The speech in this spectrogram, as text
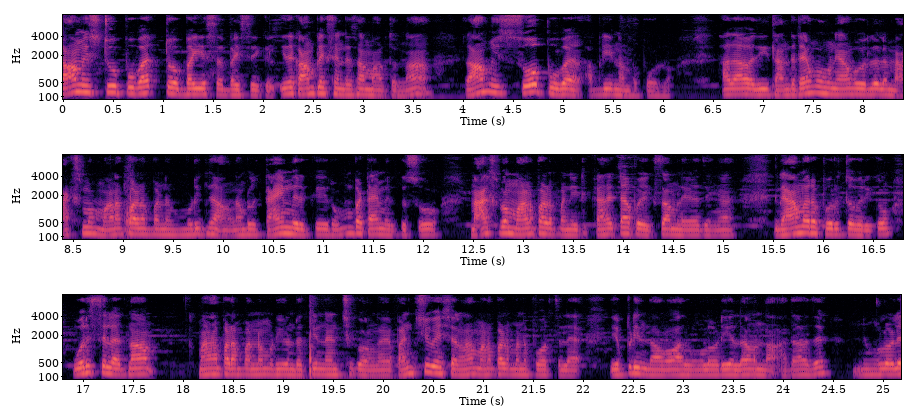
Ram is too poor to buy as bicycle. இதை காம்ப்ளெக்ஸ் சென்டென்ஸாக மாற்றோம்னா ராம் இஸ் சோ புவர் அப்படின்னு நம்ம போடணும் அதாவது இது அந்த டைம் உங்களுக்கு ஞாபகம் இல்லை இல்லை? மேக்ஸிமம் மனப்பாடம் பண்ண முடிஞ்சால் நம்மளுக்கு டைம் இருக்குது ரொம்ப டைம் இருக்குது ஸோ மேக்ஸிமம் மனப்பாடம் பண்ணிவிட்டு கரெக்டாக போய் எக்ஸாமில் எழுதுங்க. கிராமரை பொறுத்த வரைக்கும் ஒரு சிலர் தான் மனப்பாடம் பண்ண முடியுன்றதையும் நினச்சிக்கோங்க. பஞ்சுவேஷன்லாம் மனப்பாடம் பண்ண போகிறதில்ல எப்படி இருந்தாலும் அது உங்களுடைய லெவன் தான். அதாவது உங்களோட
